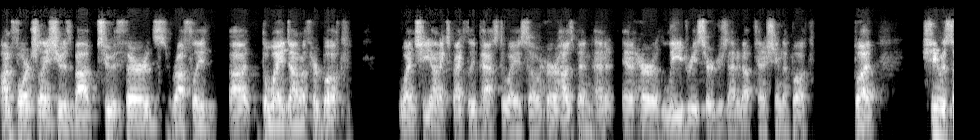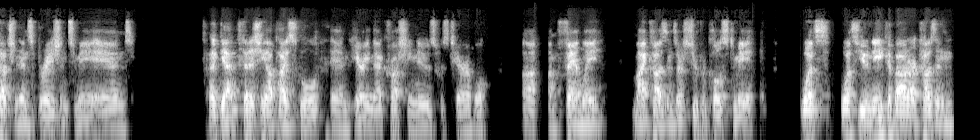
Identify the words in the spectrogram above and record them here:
unfortunately she was about two-thirds roughly uh, the way done with her book when she unexpectedly passed away. So her husband and, and her lead researchers ended up finishing the book. But she was such an inspiration to me and again finishing up high school and hearing that crushing news was terrible. Um, family my cousins are super close to me what's what's unique about our cousin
